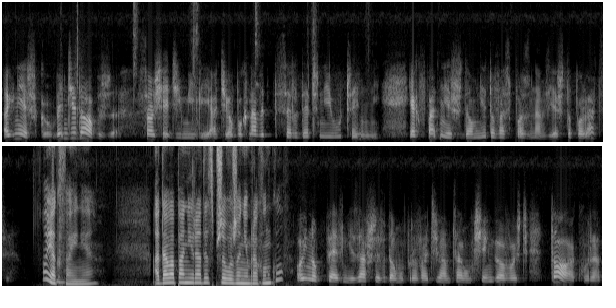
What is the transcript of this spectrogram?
Agnieszko, będzie dobrze. Sąsiedzi mili, a ci obok nawet serdeczni i uczynni. Jak wpadniesz do mnie, to was poznam, wiesz, to Polacy. O, jak fajnie. A dała pani radę z przełożeniem rachunków? Oj, no pewnie, zawsze w domu prowadziłam całą księgowość. To akurat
